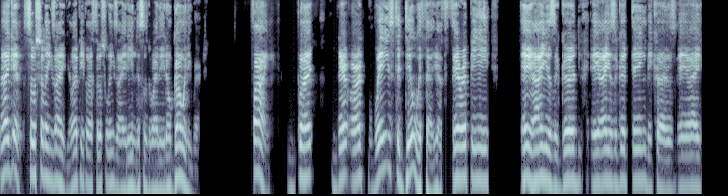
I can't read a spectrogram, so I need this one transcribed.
Now, I get it. Social anxiety. A lot of people have social anxiety, and this is why they don't go anywhere. Fine. But there are ways to deal with that. You have therapy. AI is a good AI is a good thing because AI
